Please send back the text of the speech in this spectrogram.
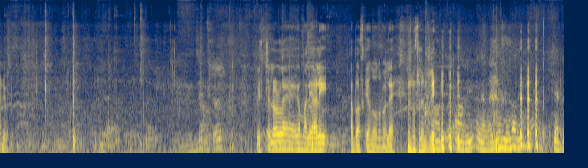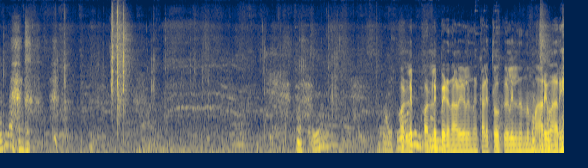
അടിപൊളി. പിസ്റ്റലുള്ള ഏക മലയാളി അബ്ബാസ്ക്ക് തോന്നുന്നു അല്ലേ? ന്യൂസിലൻഡിൽ കേട്ടിട്ടില്ല. പള്ളി പള്ളിപ്പെരുന്നാളുകളിൽ നിന്ന് കളിത്തോക്കുകളിൽ നിന്നും മാറി മാറി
